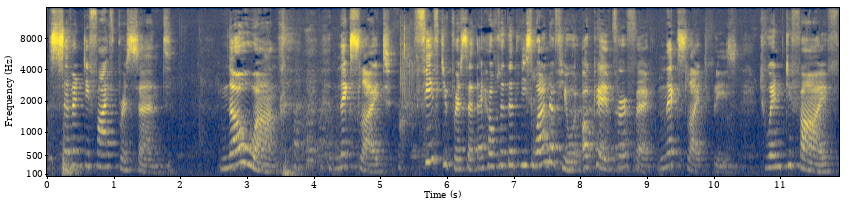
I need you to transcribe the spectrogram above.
75%. No one. Next slide. 50%. I hope that at least one of you. Okay, perfect. Next slide, please. 25.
